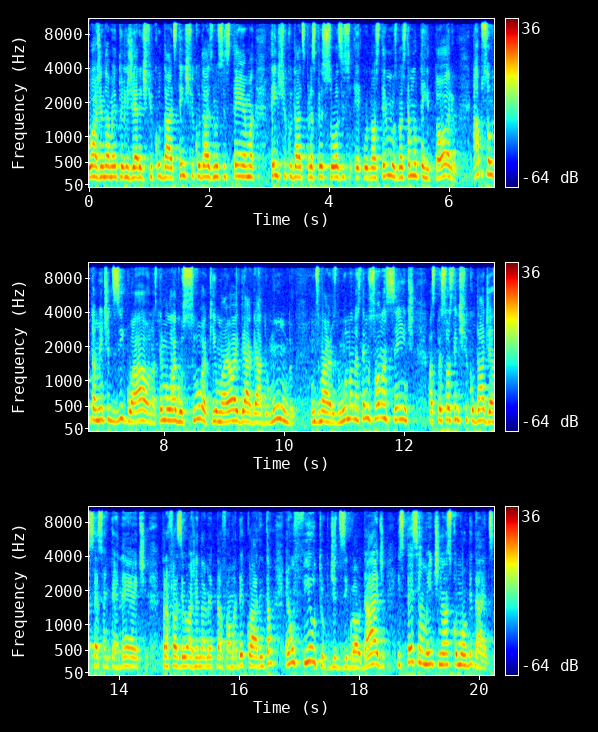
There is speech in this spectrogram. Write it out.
o agendamento ele gera dificuldades, tem dificuldades no sistema, tem dificuldades para as pessoas. Isso, nós, temos, nós estamos num território absolutamente desigual. Nós temos o Lago Sul aqui, o maior IDH do mundo, um dos maiores do mundo, mas nós temos sol nascente. As pessoas têm dificuldade de acesso à internet para fazer o agendamento da forma adequada. Então, é um filtro de desigualdade, especialmente nas comorbidades.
